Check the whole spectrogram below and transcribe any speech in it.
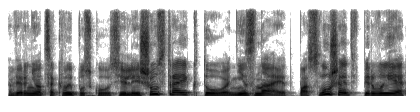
вернется к выпуску с Юлией Шустрой. Кто не знает, послушает впервые.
